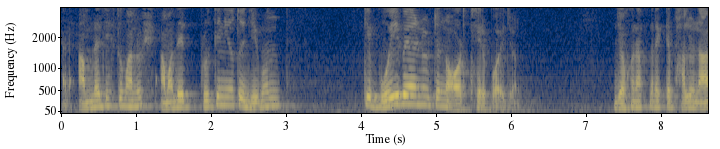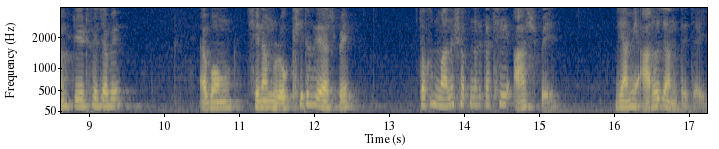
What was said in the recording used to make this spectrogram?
আর আমরা যেহেতু মানুষ, আমাদের প্রতিনিয়ত জীবনকে বয়ে বেড়ানোর জন্য অর্থের প্রয়োজন। যখন আপনার একটা ভালো নাম ক্রিয়েট হয়ে যাবে এবং সে নাম রক্ষিত হয়ে আসবে, তখন মানুষ আপনার কাছে আসবে। যে আমি আরও জানতে চাই,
